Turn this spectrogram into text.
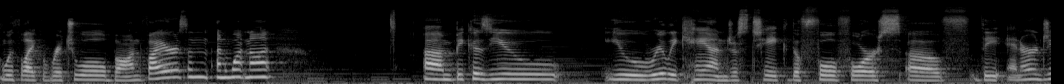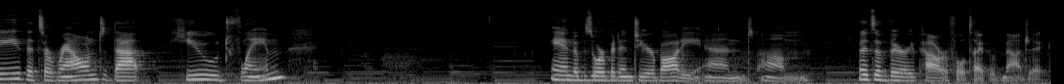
with like ritual bonfires and, and whatnot. Um, because you you really can just take the full force of the energy that's around that huge flame and absorb it into your body. And um, it's a very powerful type of magic.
